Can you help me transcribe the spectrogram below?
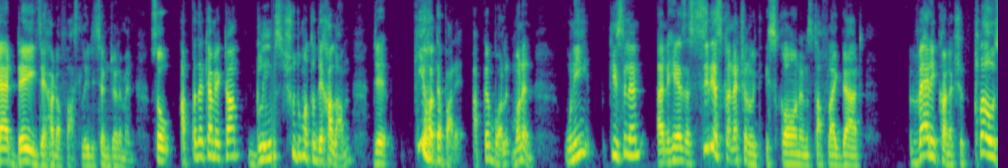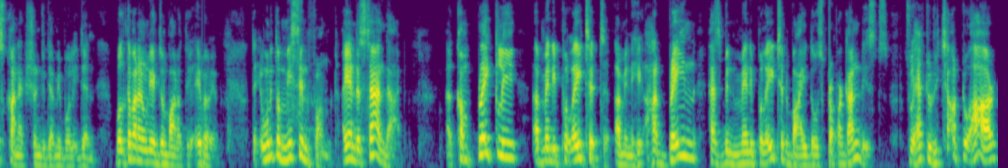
bad days ahead of us, ladies and gentlemen. So আপনাদেরকে আমি একটা গ্লিমস শুধুমাত্র দেখালাম যে কি হতে পারে আপনি বলেন মনেন উনি কি ছিলেন and he has a serious connection with ISKCON and stuff like that. Very connection close connection যদি আমি বলি যেন বলতে পারেন উনি একজন ভারতীয় এইভাবে তো উনি তো misinformed I understand that uh, completely uh, manipulated. I mean, he, her brain has been manipulated by those propagandists. So we have to reach out to her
